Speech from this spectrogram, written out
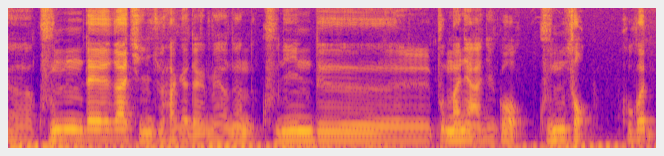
어, 군대가 진주하게 되면은 군인들뿐만이 아니고 군속 혹은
